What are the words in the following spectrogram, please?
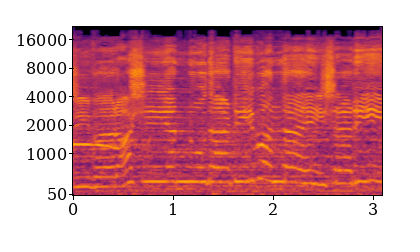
ಜೀವರಾಶಿಯನ್ನು ದಾಟಿ ಬಂದ ಈ ಶರೀರ.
